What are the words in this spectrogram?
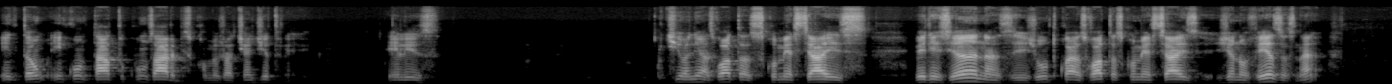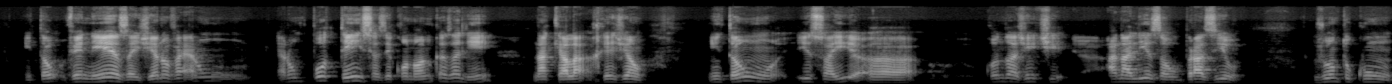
então em contato com os árabes, como eu já tinha dito. Né? Eles tinham ali as rotas comerciais venezianas e junto com as rotas comerciais genovesas, né? Então, Veneza e Gênova eram, eram potências econômicas ali naquela região. Então, isso aí, uh, quando a gente analisa o Brasil junto com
